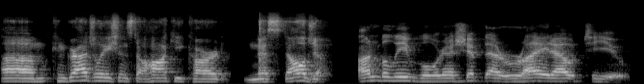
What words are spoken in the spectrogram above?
Um, congratulations to Hockey Card Nostalgia. Unbelievable. We're going to ship that right out to you.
